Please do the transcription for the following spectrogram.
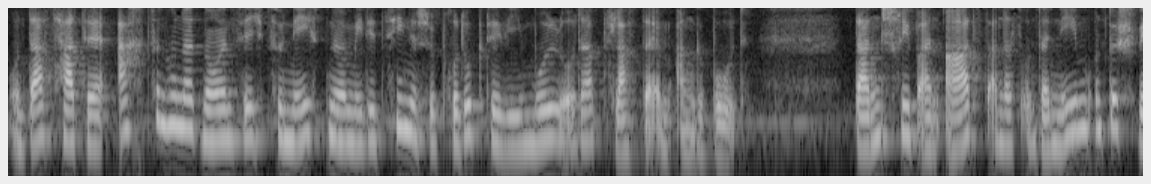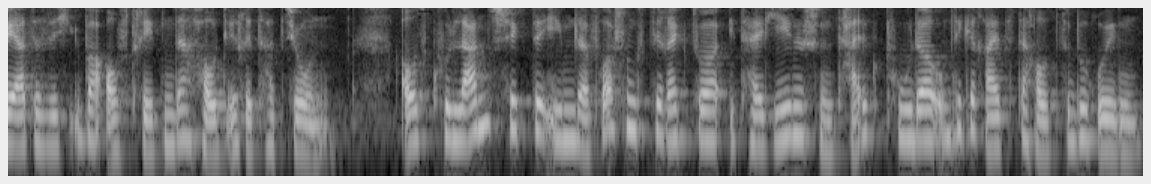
Und das hatte 1890 zunächst nur medizinische Produkte wie Mull oder Pflaster im Angebot. Dann schrieb ein Arzt an das Unternehmen und beschwerte sich über auftretende Hautirritationen. Aus Kulanz schickte ihm der Forschungsdirektor italienischen Talgpuder, um die gereizte Haut zu beruhigen.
